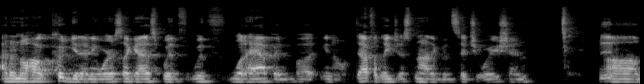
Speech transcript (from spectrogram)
I don't know how it could get any worse, I guess, with with what happened, but you know, definitely just not a good situation. Um,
